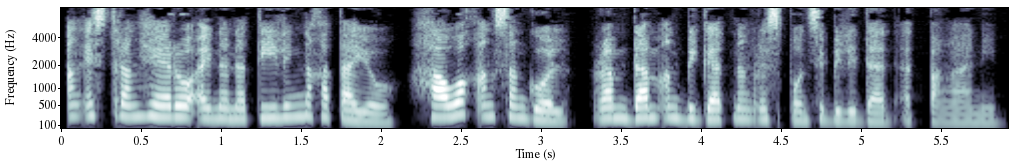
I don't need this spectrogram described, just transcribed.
ang estranghero ay nanatiling nakatayo, hawak ang sanggol, ramdam ang bigat ng responsibilidad at panganib.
